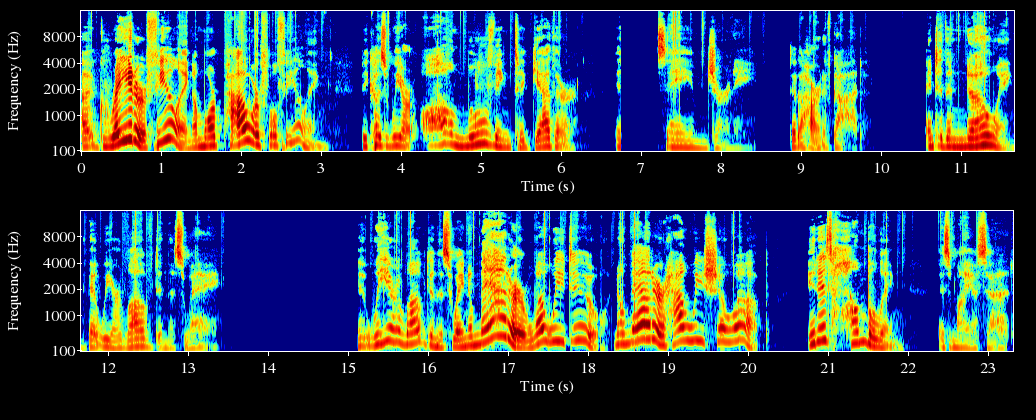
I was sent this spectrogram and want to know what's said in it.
a, greater feeling, a more powerful feeling, because we are all moving together in the same journey to the heart of God and to the knowing that we are loved in this way. That we are loved in this way no matter what we do, no matter how we show up. It is humbling, as Maya said.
